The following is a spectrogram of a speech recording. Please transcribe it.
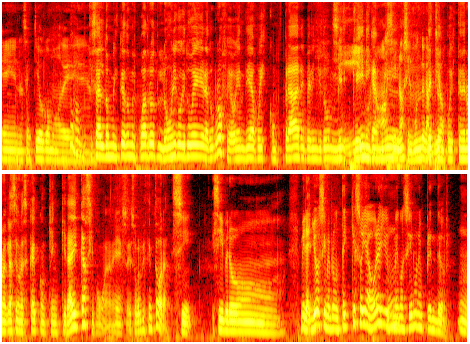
En el sentido como de... no, quizás el 2003-2004 lo único que tuve era tu profe. Hoy en día podéis comprar y ver en YouTube Sí, mil clínicas, no, mil... sí, no, si el mundo De cambió. hecho, podéis tener una clase con Skype con quien queráis casi, pues bueno, es súper distinto ahora. Sí, sí, pero... Mira, yo si me preguntáis qué soy ahora, yo Mm. me considero un emprendedor. Mm,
